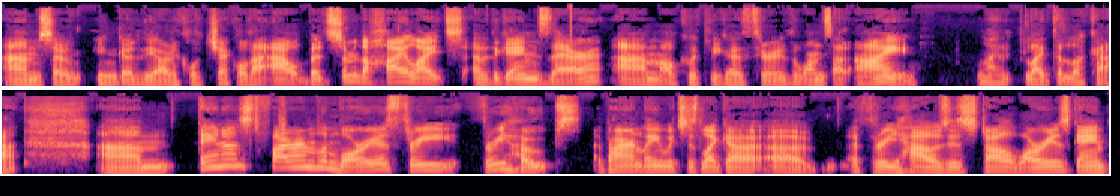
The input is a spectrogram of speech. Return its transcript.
Um, so you can go to the article, check all that out. But some of the highlights of the games there, um, I'll quickly go through the ones that I like, to look at. Um, they announced Fire Emblem Warriors Three Three Hopes, apparently, which is like a, a, a three houses style Warriors game.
